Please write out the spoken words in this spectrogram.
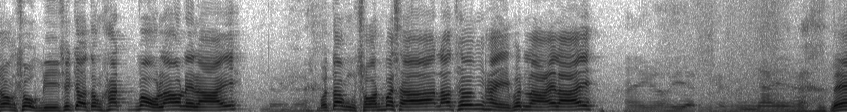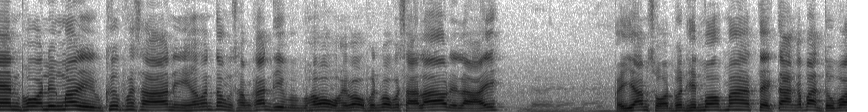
น้องโชคดีชื่อเจ้าต้องฮัดเว้าเล่าวหลายเด้อเด้อๆบ่ต้องสอนภาษาลาวเทิงให้เพิ่นหลายหลายให้เขาเฮียนเห็นมันใหญ่นะๆแน่นเพราะว่าหนึงมานี่คือภาษานี่ครับมันต้องสำคัญที่เฮาให้เว้าเพิ่นเว้าภาษาลาวหลายเด้อเด้อเด้อๆพยายามสอนเพิ่นเห็นบ่มาแตกต่างกับบ้านตัวบ่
